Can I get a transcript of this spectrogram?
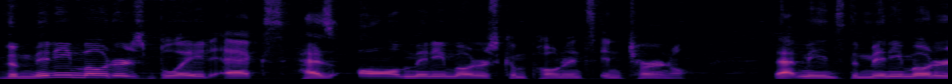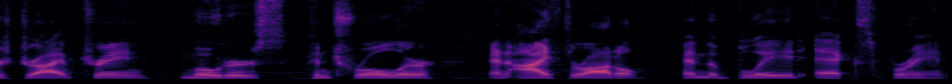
The Mini Motors Blade X has all Mini Motors components internal. That means the Mini Motors drivetrain, motors, controller, and iThrottle, and the Blade X frame.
